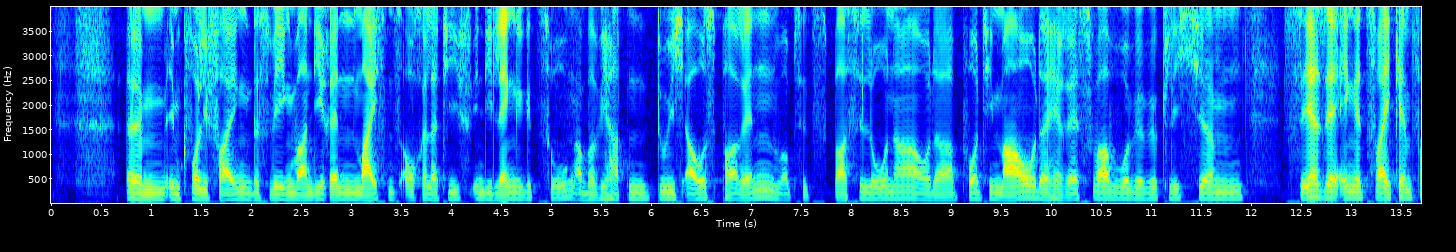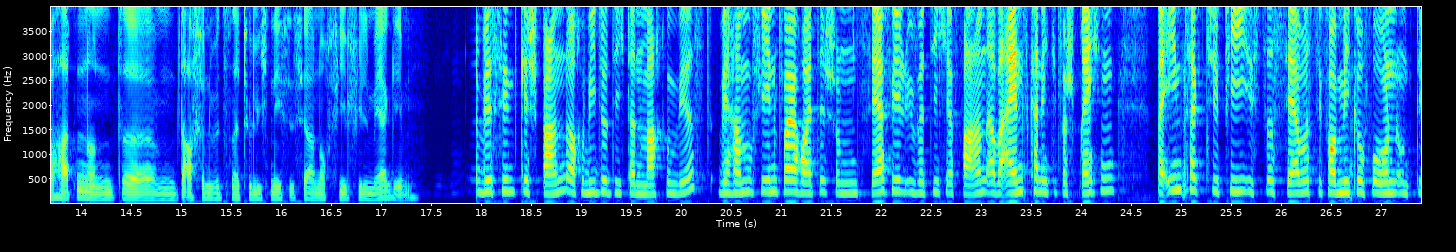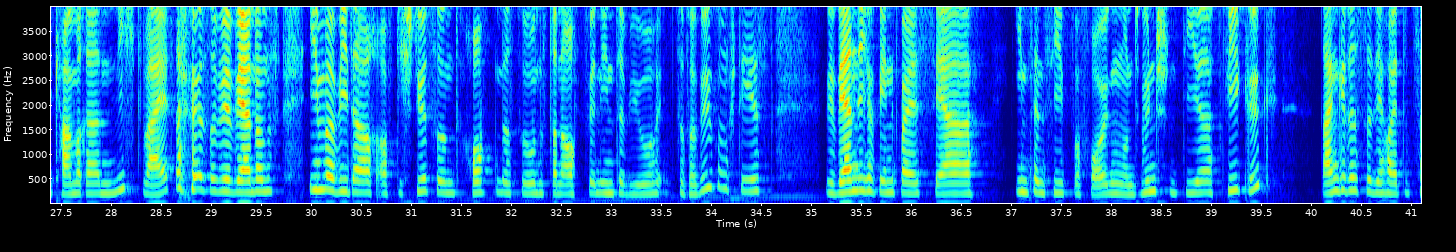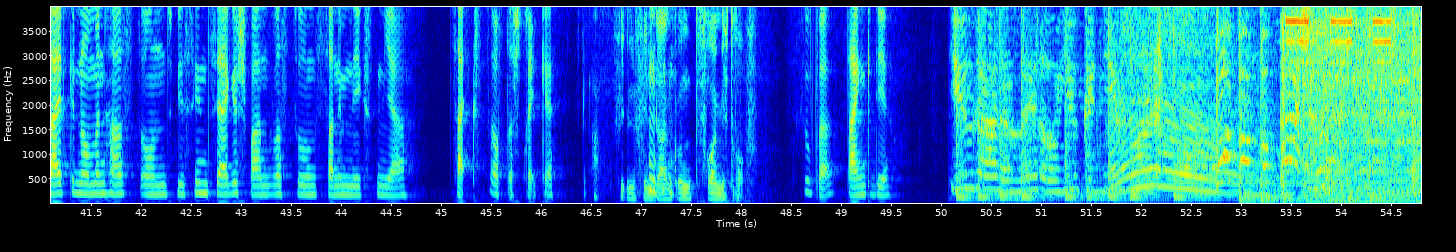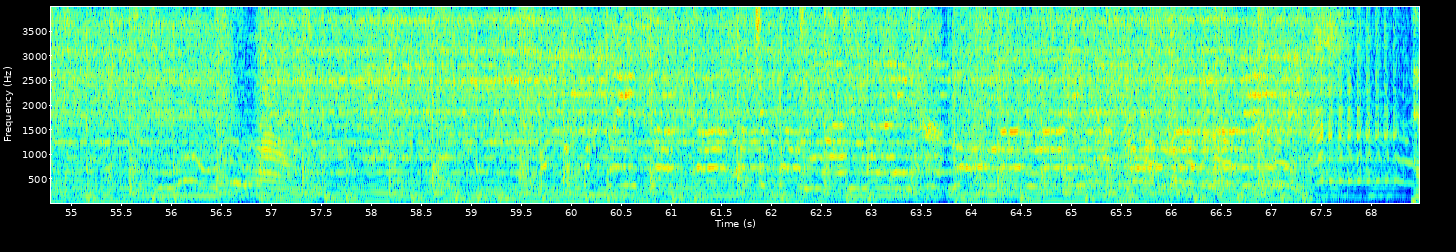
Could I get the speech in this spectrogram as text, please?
ähm, im Qualifying. Deswegen waren die Rennen meistens auch relativ in die Länge gezogen. Aber wir hatten durchaus ein paar Rennen, ob es jetzt Barcelona oder Portimao oder Jerez war, wo wir wirklich ähm, sehr, sehr enge Zweikämpfe hatten. Und ähm, dafür wird es natürlich nächstes Jahr noch viel, viel mehr geben. Wir sind gespannt, auch wie du dich dann machen wirst. Wir haben auf jeden Fall heute schon sehr viel über dich erfahren, aber eins kann ich dir versprechen, bei Intact GP ist das Servus TV Mikrofon und die Kamera nicht weit. Also wir werden uns immer wieder auch auf dich stürzen und hoffen, dass du uns dann auch für ein Interview zur Verfügung stehst. Wir werden dich auf jeden Fall sehr intensiv verfolgen und wünschen dir viel Glück. Danke, dass du dir heute Zeit genommen hast und wir sind sehr gespannt, was du uns dann im nächsten Jahr zeigst auf der Strecke. Ja, vielen, vielen Dank und freue mich drauf. Super, danke dir.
